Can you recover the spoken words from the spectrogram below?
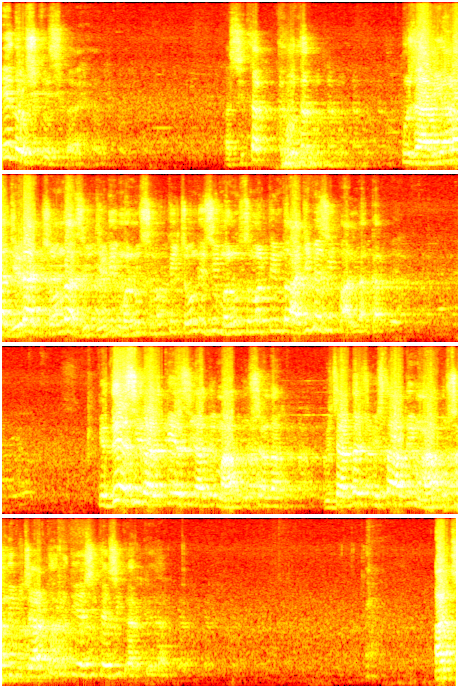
ਇਹ ਦੋਸ਼ ਕਿਸ ਦਾ ਹੈ? ਅਸੀਂ ਤਾਂ ਖੁਦ ਪੁਜਾਰੀ ਵਾਲਾ ਜਿਹੜਾ ਚਾਹੁੰਦਾ ਸੀ, ਜਿਹੜੀ ਮਨੂ ਸਮਰਤੀ ਚਾਹੁੰਦੀ ਸੀ, ਮਨੂ ਸਮਰਤੀ ਨੂੰ ਤਾਂ ਅੱਜ ਵੀ ਅਸੀਂ ਪਾਲਣਾ ਕਰਦੇ ਕਿੱਦੇ ਅਸੀਂ ਰਲ ਕੇ ਅਸੀਂ ਆਪਦੇ ਮਹਾਪੁਰਸ਼ਾਂ ਦਾ ਵਿਚਾਰਦਾ ਇਸ ਤਾਂ ਮਹਾਪੁਰਸ਼ਾਂ ਦੀ ਵਿਚਾਰਧਾਰਾ ਦੀ ਅਸੀਂ ਤੇ ਕਰਕੇ ਜਾਂਦੇ ਅੱਜ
